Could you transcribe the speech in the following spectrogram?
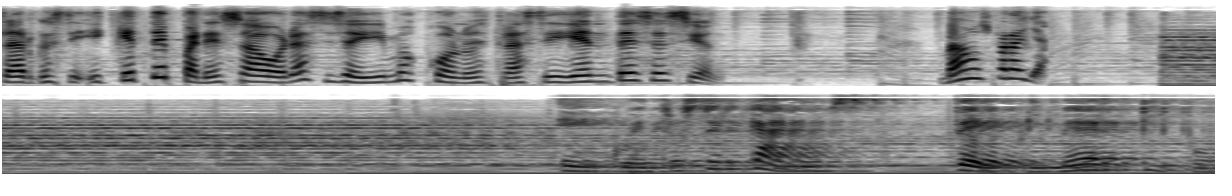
Claro que sí. ¿Y qué te parece ahora si seguimos con nuestra siguiente sesión? Vamos para allá. Encuentros cercanos del primer tipo.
